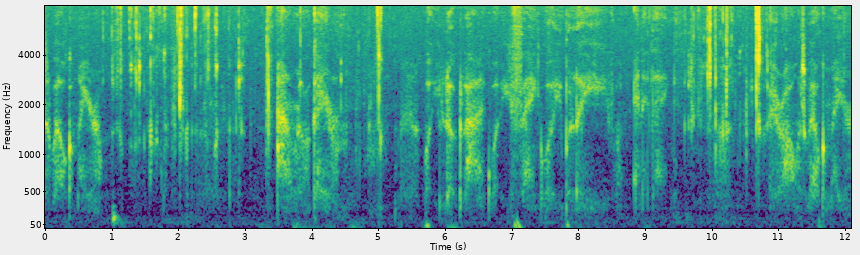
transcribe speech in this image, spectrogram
Everybody's welcome here. I don't really care what you look like, what you think, what you believe, anything. You're always welcome here.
